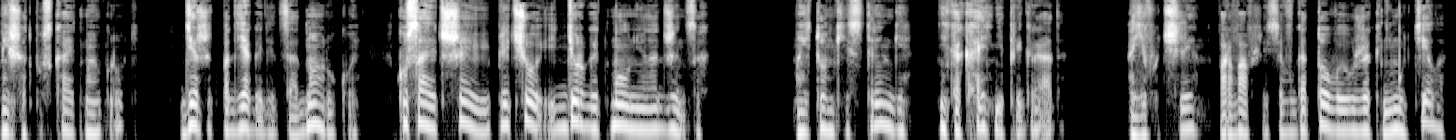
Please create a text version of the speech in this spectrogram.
Миша отпускает мою грудь, держит под ягодицы одной рукой, кусает шею и плечо и дергает молнию на джинсах. Мои тонкие стринги — никакая не преграда, а его член, ворвавшийся в готовое уже к нему тело,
